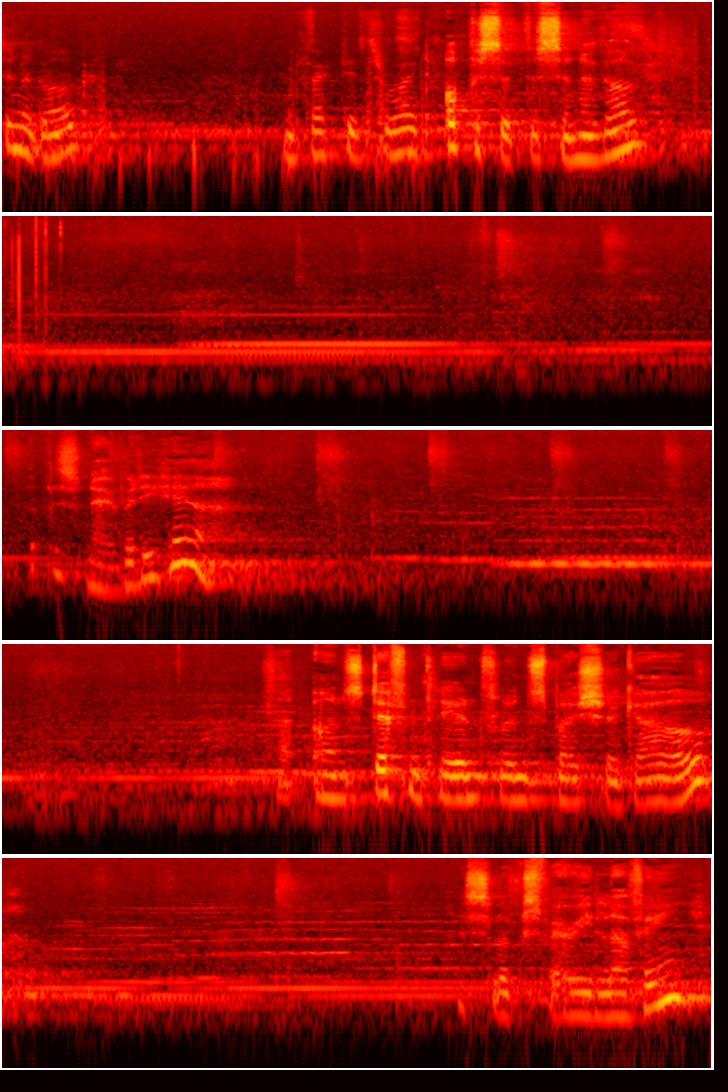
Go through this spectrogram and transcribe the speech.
synagogue. In fact, it's right opposite the synagogue. But there's nobody here. One's definitely influenced by Chagall. This looks very loving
